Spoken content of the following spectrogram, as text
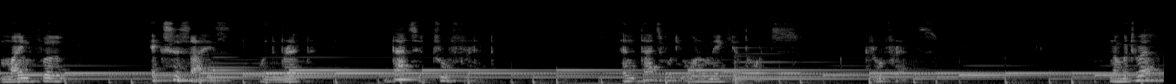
mindful exercise with breath. That's a true friend. And that's what you want to make your thoughts true friends. Number 12.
